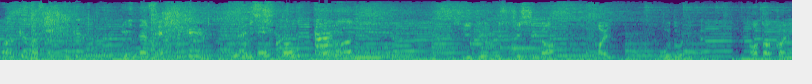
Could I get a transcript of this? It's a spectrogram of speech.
僕も切腹みんな切腹牛とった四十七士が歌い踊り戦い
